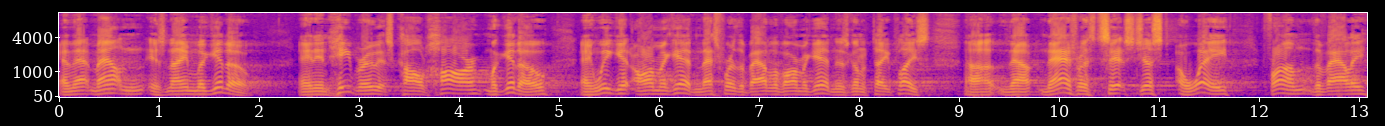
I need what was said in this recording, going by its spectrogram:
and that mountain is named Megiddo. And in Hebrew, it's called Har Megiddo, and we get Armageddon. That's where the Battle of Armageddon is going to take place. Uh, now, Nazareth sits just away from the Valley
